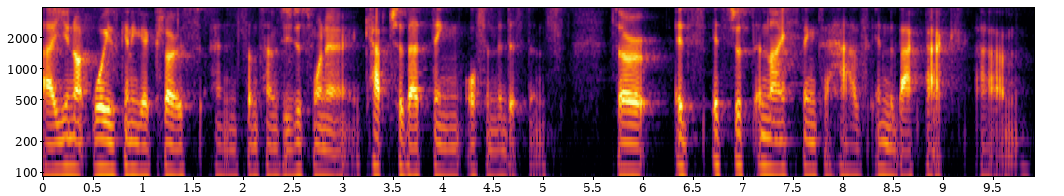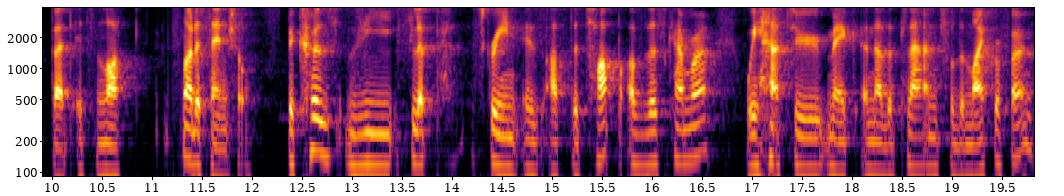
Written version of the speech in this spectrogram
Uh, you're not always going to get close and sometimes you just want to capture that thing off in the distance. So it's, it's just a nice thing to have in the backpack, um, but it's not, it's not essential. Because the flip screen is at the top of this camera, we had to make another plan for the microphone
